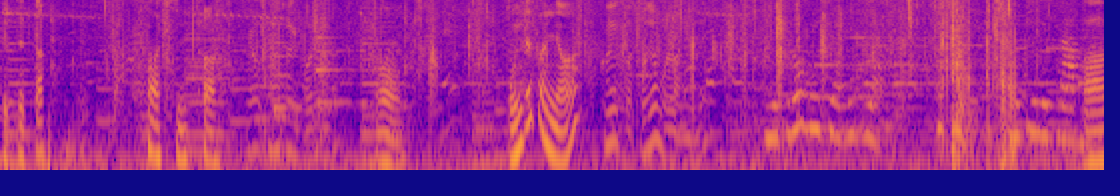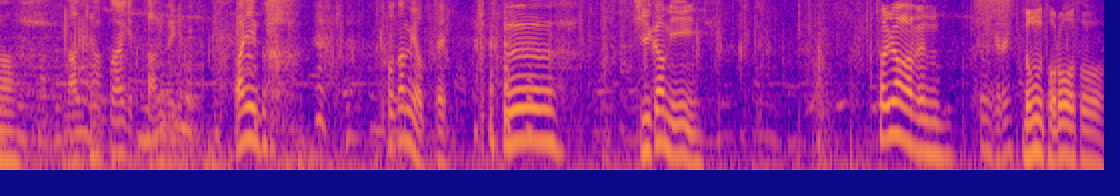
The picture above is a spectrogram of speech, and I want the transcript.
그때 딱? 아 진짜. 이거 그냥 저기 버리어. 언제 썼냐? 그니까 전혀 몰랐는데. 아 나한테 학 써야겠다. 안 되겠다 아니 너 소감이 어때? 으, 질감이 설명하면 좀 그래? 너무 더러워서.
